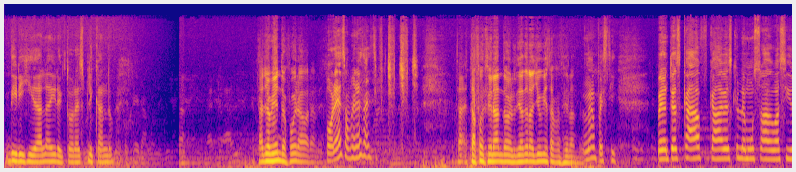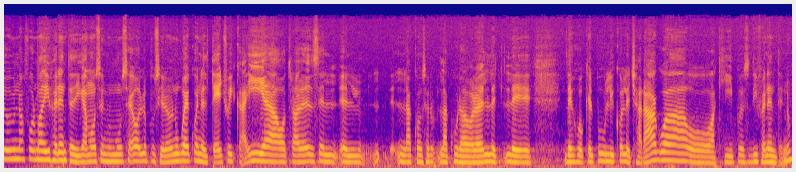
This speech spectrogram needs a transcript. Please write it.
dirigida a la directora explicando. Está lloviendo fuera ahora. Por eso, por eso. Está, está funcionando, el día de la lluvia está funcionando. No, pues sí. Pero entonces cada, cada vez que lo he mostrado ha sido de una forma diferente. Digamos, en un museo le pusieron un hueco en el techo y caía. Otra vez la curadora le, le dejó que el público le echara agua o aquí pues diferente, ¿no?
